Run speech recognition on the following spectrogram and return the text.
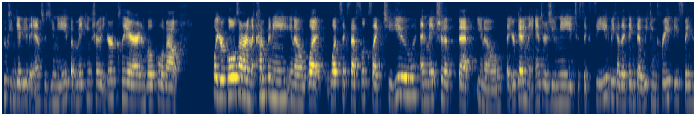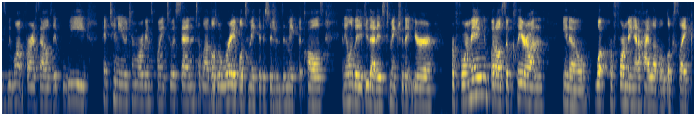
who can give you the answers you need, but making sure that you're clear and vocal about what your goals are in the company you know what what success looks like to you and make sure that that you know that you're getting the answers you need to succeed because i think that we can create these spaces we want for ourselves if we continue to morgan's point to ascend to levels where we're able to make the decisions and make the calls And the only way to do that is to make sure that you're performing, but also clear on, you know, what performing at a high level looks like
